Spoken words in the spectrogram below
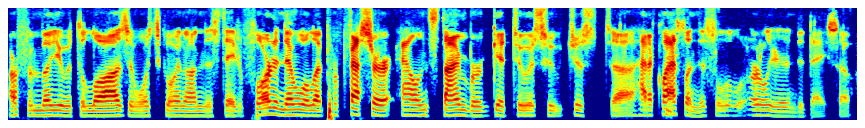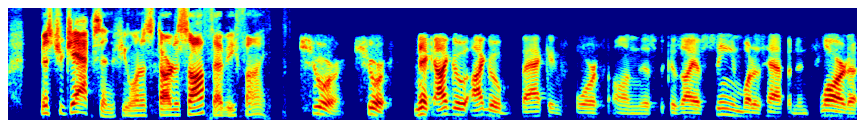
are familiar with the laws and what's going on in the state of Florida, and then we'll let Professor Alan Steinberg get to us, who just uh, had a class on this a little earlier in the day. So, Mr. Jackson, if you want to start us off, that'd be fine. Sure, sure. Nick, I go I go back and forth on this because I have seen what has happened in Florida,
